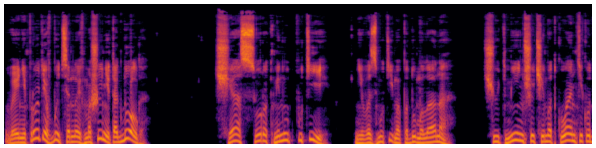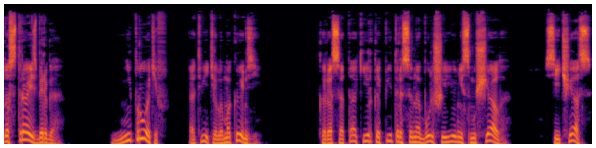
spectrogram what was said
Вы не против быть со мной в машине так долго? Час сорок минут пути, невозмутимо подумала она. Чуть меньше, чем от Куантику до Страйсберга. Не против, ответила Маккензи. Красота Кирка Питерсона больше ее не смущала. Сейчас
